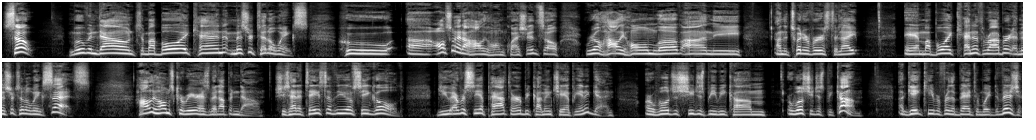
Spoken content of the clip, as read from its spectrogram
So, moving down to my boy Ken, Mr. Tittlewinks who uh, also had a Holly Holm question. So, real Holly Holm love on the on the Twitterverse tonight. And my boy Kenneth Robert at Mr. Tiddlewinks says, Holly Holm's career has been up and down. She's had a taste of the UFC gold. Do you ever see a path to her becoming champion again, or will just she just be become, or will she just become a gatekeeper for the bantamweight division?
